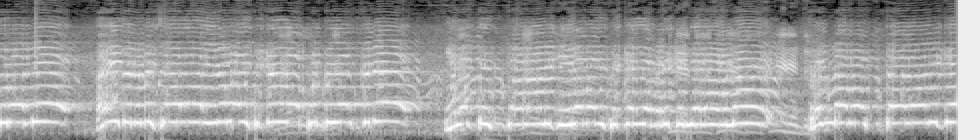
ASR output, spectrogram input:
దూరాన్ని ఐదు నిమిషాల ఇరవై సెకండ్ల పూర్తి చేసుకుని మొదటి స్థానానికి ఇరవై సెకండ్ల వెనుకంజలా రెండవ స్థానానికి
